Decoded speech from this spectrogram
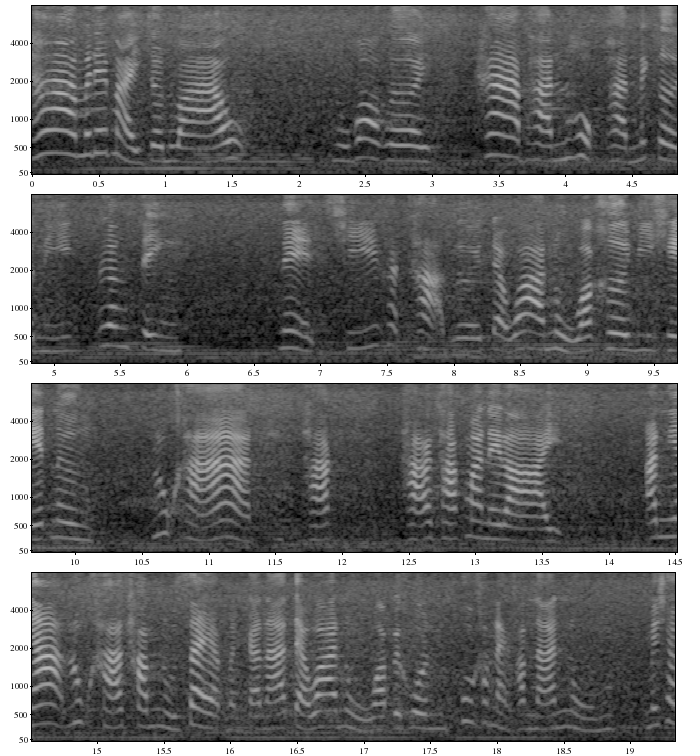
ถ้าไม่ได้ใหม่จนว้าว หนูบอกเลย5,000 6,000 ไม่เกินนี้ เรื่องจริงเนี่ยชี้ขาดขาดเลย แต่ว่าหนูอะเคยมีเคสหนึ่งลูกค้าทักทักทักมาในไลน์ อันเนี้ยลูกค้าทำหนูแสบเหมือนกันนะ แต่ว่าหนูอะเป็นคนพูดคำไหนคำนั้นหนู ไม่ใช่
